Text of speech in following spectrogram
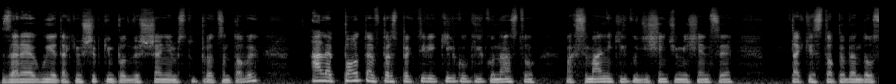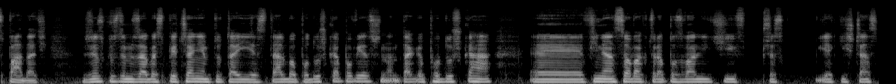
zareaguje takim szybkim podwyższeniem stóp procentowych, ale potem w perspektywie kilku, kilkunastu, maksymalnie kilkudziesięciu miesięcy takie stopy będą spadać. W związku z tym zabezpieczeniem tutaj jest albo poduszka powietrzna, tak, poduszka e, finansowa, która pozwoli ci przez jakiś czas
